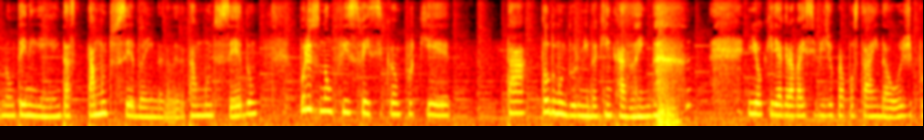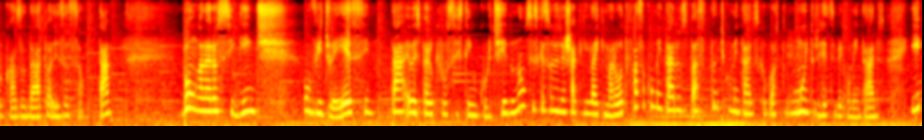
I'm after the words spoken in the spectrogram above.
Não tem ninguém. Tá, tá muito cedo ainda, galera. Tá muito cedo. Por isso não fiz facecam, porque tá todo mundo dormindo aqui em casa ainda. e eu queria gravar esse vídeo para postar ainda hoje por causa da atualização, tá? Bom, galera, é o seguinte, o vídeo é esse, tá? Eu espero que vocês tenham curtido. Não se esqueçam de deixar aquele like maroto. Faça comentários, bastante comentários, que eu gosto muito de receber comentários. E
